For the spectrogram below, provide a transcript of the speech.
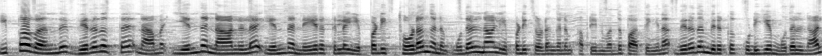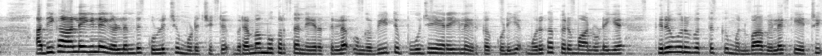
இப்போ வந்து விரதத்தை நாம் எந்த நாளில் எந்த நேரத்தில் எப்படி தொடங்கணும் முதல் நாள் எப்படி தொடங்கணும் அப்படின்னு வந்து பார்த்தீங்கன்னா விரதம் இருக்கக்கூடிய முதல் நாள் அதிகாலையில் எழுந்து குளித்து முடிச்சிட்டு பிரம்ம முகூர்த்த நேரத்தில் உங்கள் வீட்டு பூஜை அறையில் இருக்கக்கூடிய முருகப்பெருமானுடைய திருவுருவத்துக்கு முன்பாக விளக்கேற்றி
